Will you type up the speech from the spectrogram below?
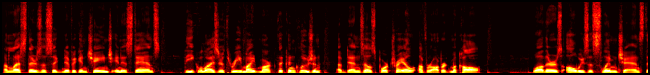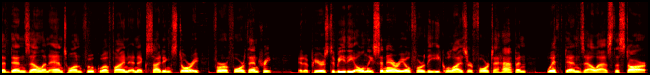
Unless there's a significant change in his stance, the Equalizer 3 might mark the conclusion of Denzel's portrayal of Robert McCall. While there is always a slim chance that Denzel and Antoine Fuqua find an exciting story for a fourth entry, it appears to be the only scenario for the Equalizer 4 to happen with Denzel as the star.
